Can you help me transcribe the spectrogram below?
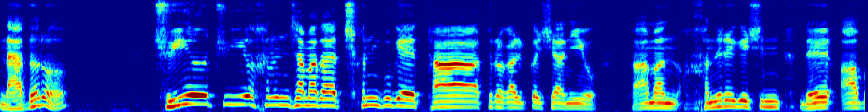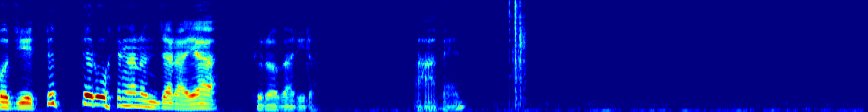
나더러 주여 주여 하는 자마다 천국에 다 들어갈 것이 아니요 다만 하늘에 계신 내 아버지의 뜻대로 행하는 자라야 들어가리라. 아멘.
